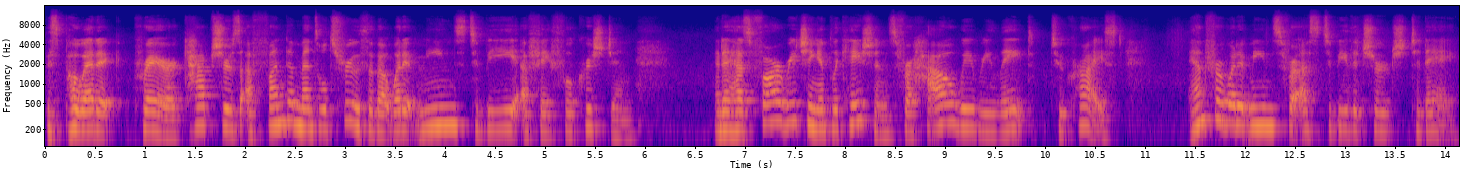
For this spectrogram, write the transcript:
This poetic prayer captures a fundamental truth about what it means to be a faithful Christian, and it has far reaching implications for how we relate to Christ and for what it means for us to be the church today.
